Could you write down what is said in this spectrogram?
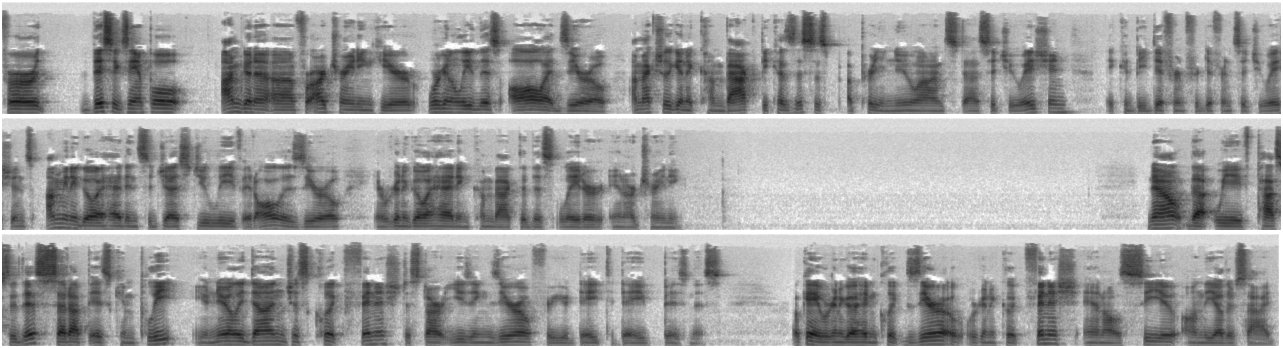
For this example, I'm gonna uh, for our training here, we're gonna leave this all at zero. I'm actually to come back because this is a pretty nuanced uh, situation. It could be different for different situations. I'm to go ahead and suggest you leave it all as zero and we're to go ahead and come back to this later in our training. Now that we've passed through this, setup is complete. You're nearly done. Just click Finish to start using Xero for your day-to-day -day business. Okay, we're going to go ahead and click Xero. We're going to click Finish, and I'll see you on the other side.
